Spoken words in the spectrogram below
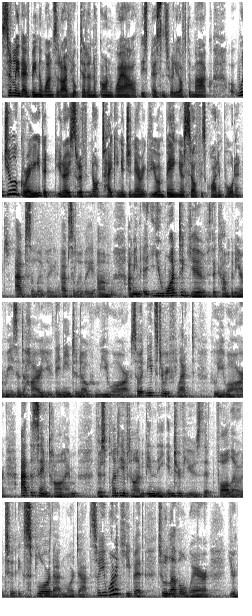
certainly they've been the ones that I've looked at and have gone, wow, this person's really off the mark. Would you agree that, you know, sort of not taking a generic view and being yourself is quite important? Absolutely, absolutely. Um, I mean, you want to give the company a reason to hire you, they need to know who you are. So it needs to reflect who you are. At the same time, there's plenty of time in the interviews that follow to explore that in more depth. So you want to keep it to a level where you're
